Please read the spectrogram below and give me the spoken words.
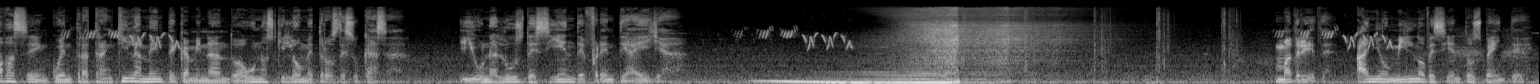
Ava se encuentra tranquilamente caminando a unos kilómetros de su casa y una luz desciende frente a ella. Madrid, año 1920.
